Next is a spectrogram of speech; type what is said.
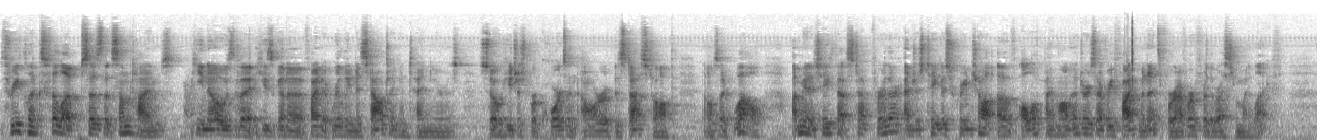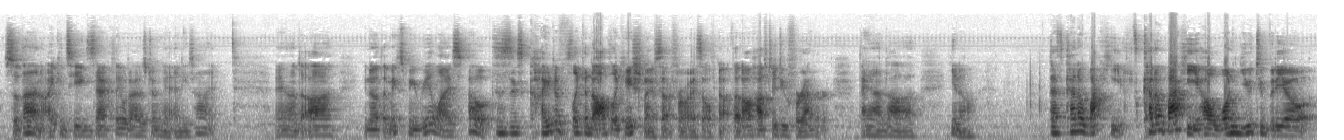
Three Clicks Philip says that sometimes he knows that he's gonna find it really nostalgic in 10 years, so he just records an hour of his desktop. And I was like, well, I'm gonna take that step further and just take a screenshot of all of my monitors every five minutes forever for the rest of my life. So then I can see exactly what I was doing at any time. And uh, you know, that makes me realize, oh, this is kind of like an obligation I've set for myself now that I'll have to do forever. And, uh, you know, that's kind of wacky. It's kind of wacky how one YouTube video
